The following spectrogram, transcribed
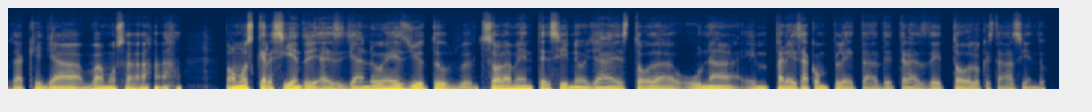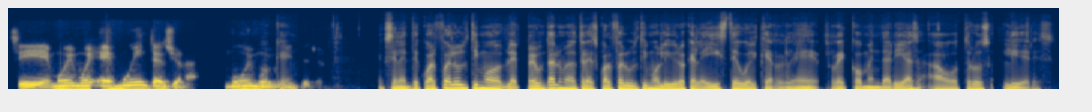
o sea que ya vamos a vamos creciendo, ya es ya no es YouTube solamente, sino ya es toda una empresa completa detrás de todo lo que estás haciendo. Sí, es muy muy es muy intencional, muy muy, muy intencional. Excelente. ¿Cuál fue el último, pregunta número tres, cuál fue el último libro que leíste o el que le recomendarías a otros líderes?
